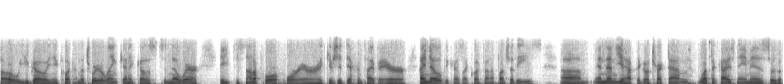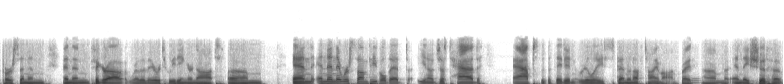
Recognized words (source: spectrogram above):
So you go and you click on the Twitter link, and it goes to nowhere. It- It's not a 404 error. It gives you a different type of error. I know because I clicked on a bunch of these. Um, and then you have to go track down what the guy's name is or the person, and and then figure out whether they were tweeting or not. Um, and and then there were some people that you know just had apps that they didn't really spend enough time on, right? Um, and they should have.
